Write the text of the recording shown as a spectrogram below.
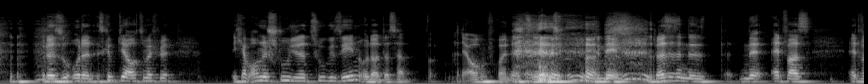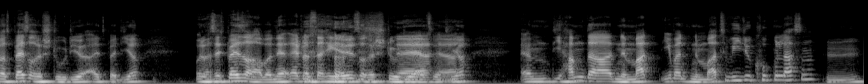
Oder so, oder es gibt ja auch zum Beispiel, ich habe auch eine Studie dazu gesehen, oder das hat, Hat ja auch ein Freund erzählt. nee, das ist eine, eine etwas, etwas bessere Studie als bei dir. Oder was heißt besser, aber eine etwas seriösere Studie Ja, als bei ja. dir. Ähm, die haben da eine Mat jemanden ein Mathe-Video gucken lassen. mhm.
